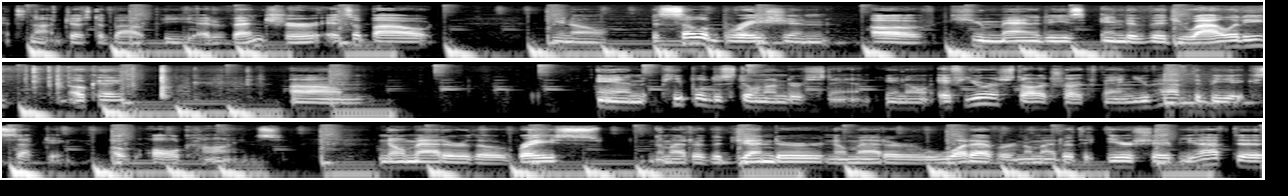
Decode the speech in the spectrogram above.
it's not just about the adventure, it's about, you know, the celebration of humanity's individuality, okay? Um, And people just don't understand. You know, if you're a Star Trek fan, you have to be accepting of all kinds. No matter the race, no matter the gender, no matter whatever, no matter the ear shape, you have to,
